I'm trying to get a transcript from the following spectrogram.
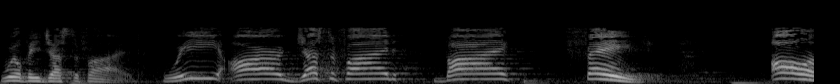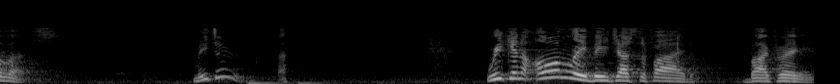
will be justified. We are justified by faith. All of us. Me too. We can only be justified by faith.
